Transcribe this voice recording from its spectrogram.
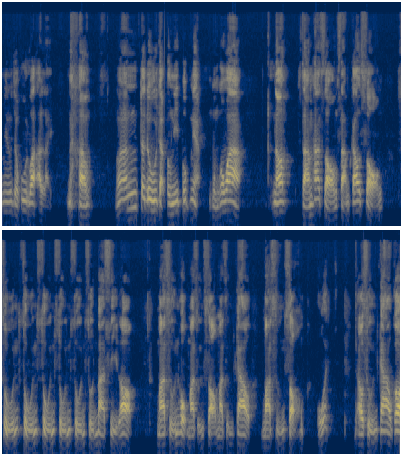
ไม่รู้จะพูดว่าอะไรนะครับ เพราะฉะนั้นจะดูจากตรงนี้ปุ๊บเนี่ย ผมก็ว่าเนาะสามห้าสองสามเก้าสองศูนย์ศูนย์ศูนย์ศูนย์ศูนย์ศูนย์มาสี่รอบ มาศูนย์หกมาศูนย์สองมาศูนย์เก้ามาศูนย์สองโอ้ยเอาศูนย์เก้าก็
